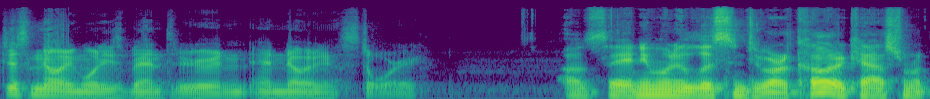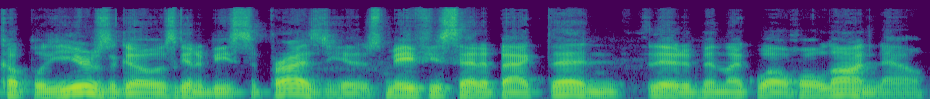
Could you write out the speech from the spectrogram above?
just knowing what he's been through and, and knowing his story. I'll say anyone who listened to our color cast from a couple of years ago is going to be surprised to hear this. Maybe if you said it back then, they'd have been like, "Well, hold on now."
